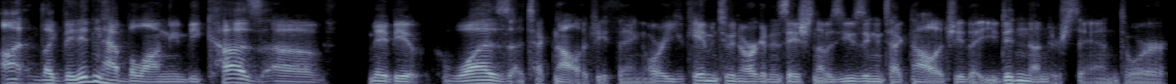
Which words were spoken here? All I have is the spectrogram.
un- like they didn't have belonging because of maybe it was a technology thing or you came into an organization that was using a technology that you didn't understand or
